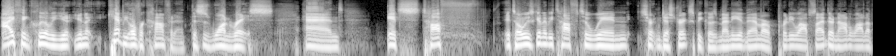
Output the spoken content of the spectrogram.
I think clearly you, not, you can't be overconfident. This is one race, and it's tough. It's always going to be tough to win certain districts because many of them are pretty lopsided. There are not a lot of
